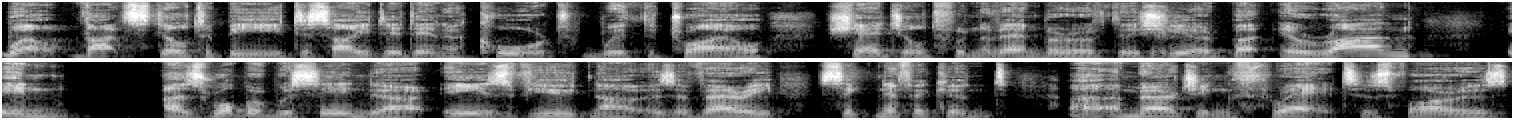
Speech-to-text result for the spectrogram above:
Well, that's still to be decided in a court with the trial scheduled for November of this year. But Iran, in as Robert was saying there, is viewed now as a very significant uh, emerging threat as far as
